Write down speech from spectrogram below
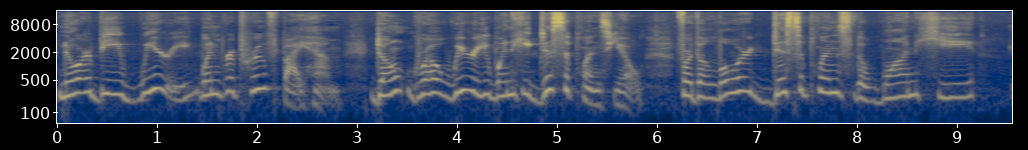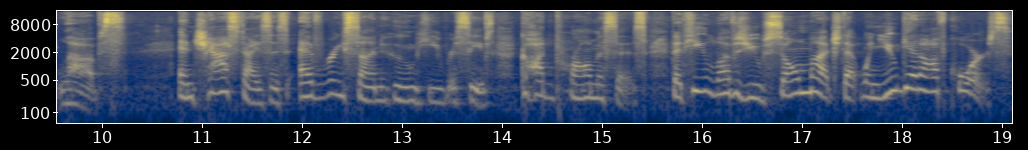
nor be weary when reproved by him. Don't grow weary when he disciplines you, for the Lord disciplines the one he loves and chastises every son whom he receives. God promises that he loves you so much that when you get off course,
